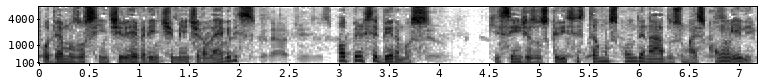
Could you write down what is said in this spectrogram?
Podemos nos sentir reverentemente alegres ao percebermos que sem Jesus Cristo estamos condenados, mas com Ele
